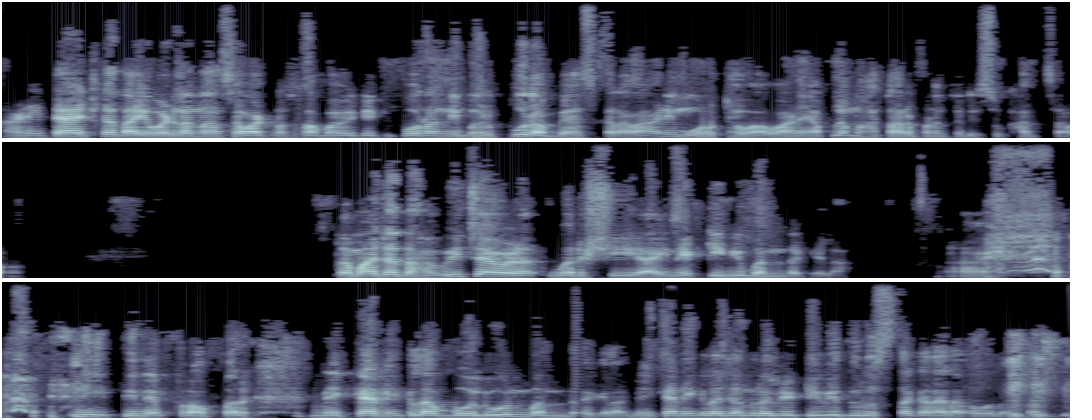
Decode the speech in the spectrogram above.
आणि त्या ह्याच्यात आई वडिलांना असं वाटणं स्वाभाविक आहे की पोरांनी भरपूर अभ्यास करावा आणि मोठं व्हावं आणि आपलं म्हातारपण तरी सुखात जावं. तर माझ्या दहावीच्या वर्षी आईने टीव्ही बंद केला. आणि तिने प्रॉपर मेकॅनिकला बोलवून बंद केला. मेकॅनिकला जनरली टीव्ही दुरुस्त करायला बोलवतात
